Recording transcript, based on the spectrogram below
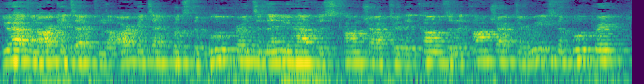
you have an architect, and the architect puts the blueprint, and then you have this contractor that comes, and the contractor reads the blueprint,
